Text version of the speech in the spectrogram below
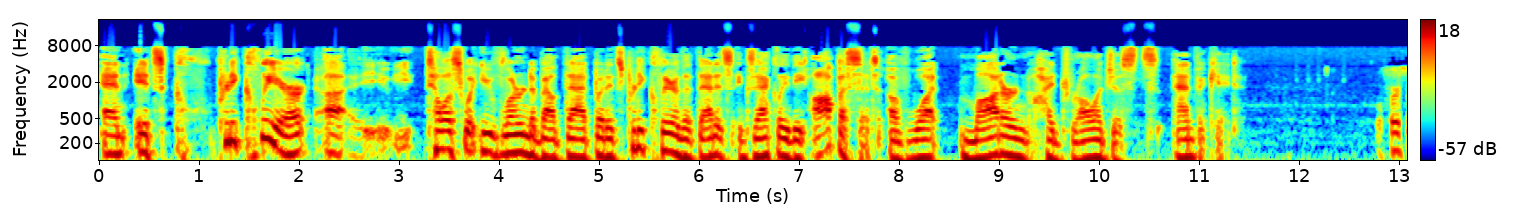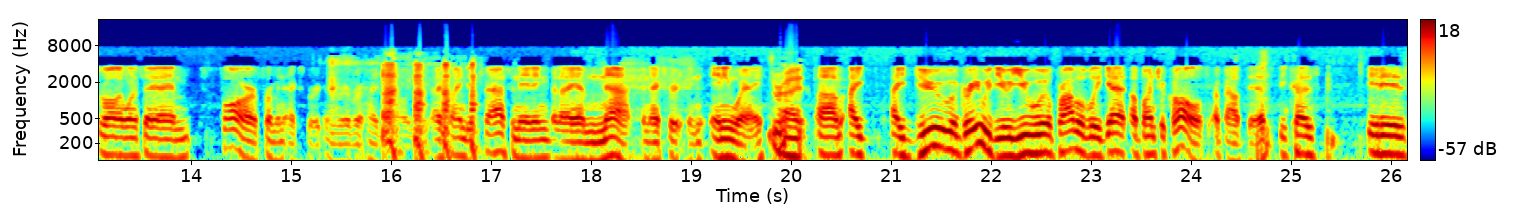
And it's cl- pretty clear. Uh, tell us what you've learned about that, but it's pretty clear that that is exactly the opposite of what modern hydrologists advocate. Well, first of all, I want to say I am far from an expert in river hydrology. I find it fascinating, but I am not an expert in any way. Right. Um, I I do agree with you. You will probably get a bunch of calls about this because it is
